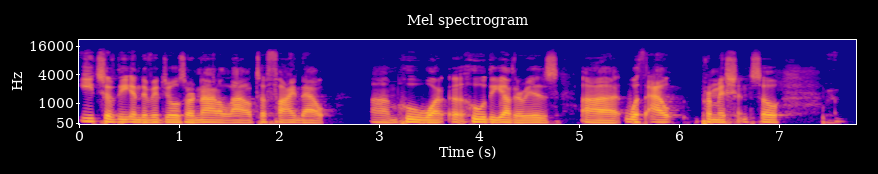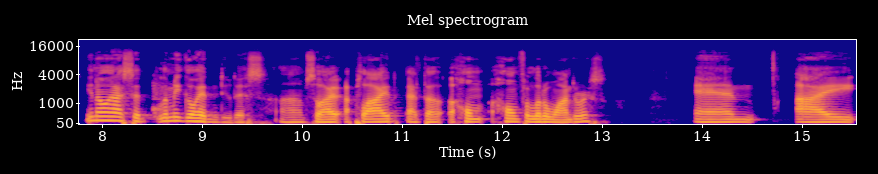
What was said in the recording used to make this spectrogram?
each of the individuals are not allowed to find out um, who what uh, who the other is uh, without permission. So." You know, I said, let me go ahead and do this. Um, so I applied at the uh, home home for little wanderers, and I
